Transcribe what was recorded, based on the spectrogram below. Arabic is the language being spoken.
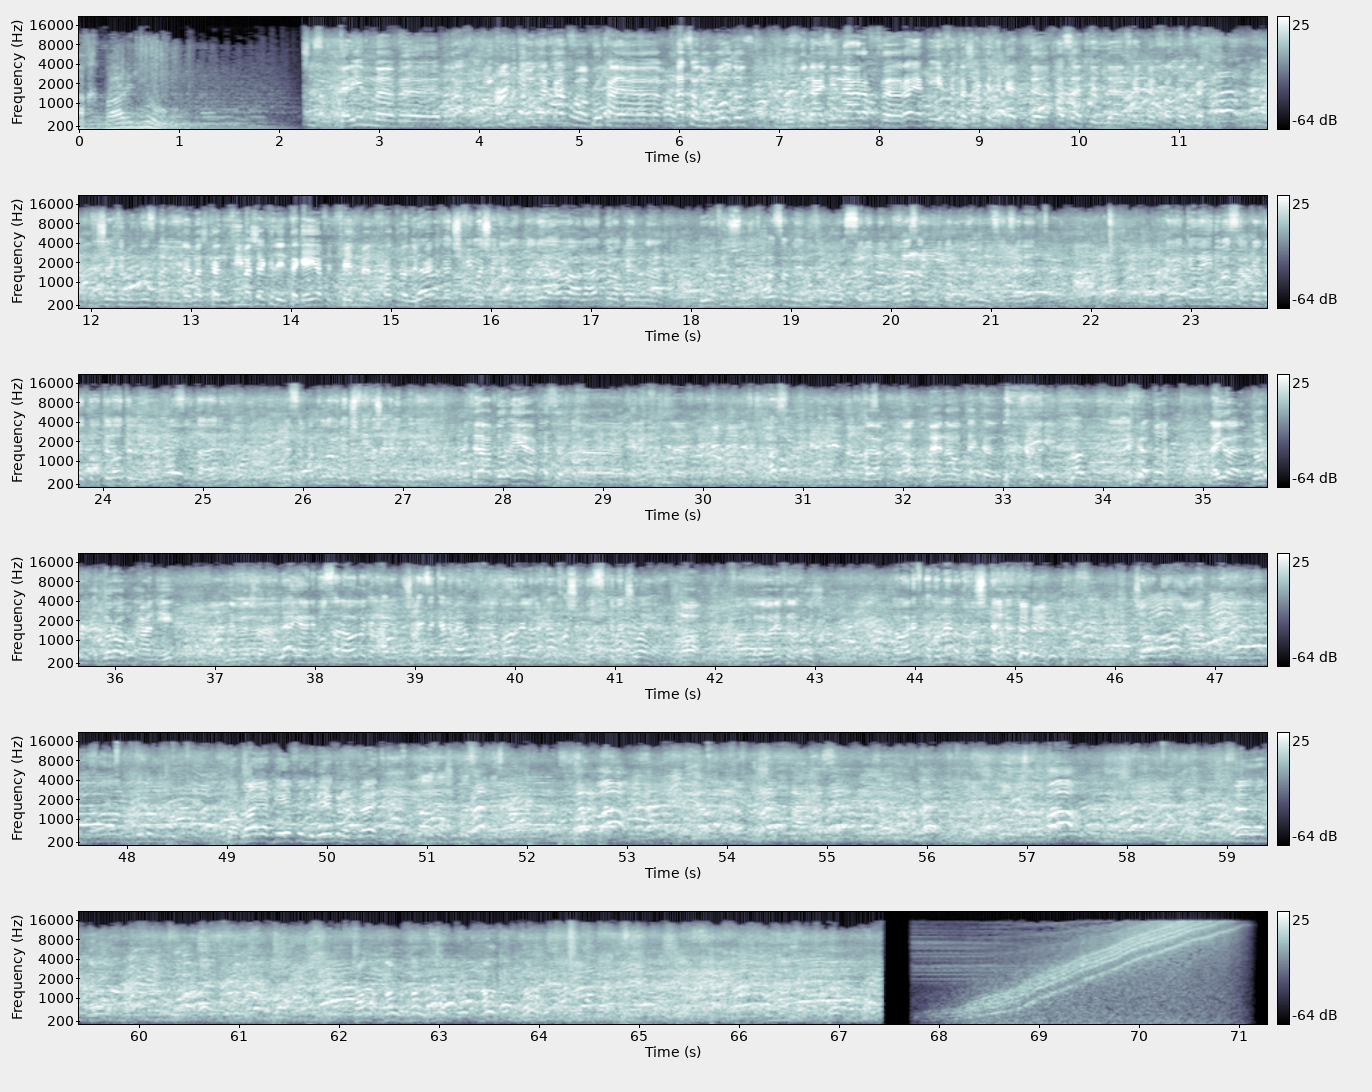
أخبار اليوم. كريم بنرحب بيك وبنقول لك ألف مبروك على حسن وبقلص وكنا عايزين نعرف رأيك إيه في المشاكل اللي كانت حصلت للفيلم الفترة اللي فاتت؟ مشاكل بالنسبة لي كان في مشاكل إنتاجية في الفيلم الفترة اللي لا ما فاتت؟ كانش في مشاكل إنتاجية قوي على قد ما كان بيبقى في ظروف حسب لأن في ممثلين بيبقوا مثلا مرتبطين بمسلسلات. حاجات كده هي دي بس اللي كانت التعطيلات البسيطة يعني. بس الحمد لله ما كانش في مشاكل إنتاجية. بتلعب دور إيه يا حسن آه، كريم في لا أنا قلت لك. أيوه الدور الدور عبارة عن إيه؟ لا يعني بص أنا هقول لك على حاجة. مش عايز أتكلم قوي في الأدوار اللي إحنا هنخش نبص كمان شوية. آه. لو عرفنا نخش. لو عرفنا كلنا نخش. إن شاء الله يعني طب رأيك إيه في اللي بيجرى دلوقتي؟ لحظه عشان بس الناس 倒れ倒れ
